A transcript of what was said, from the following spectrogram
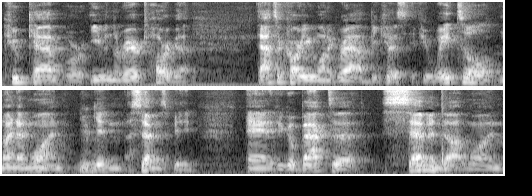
coupe cab or even the rare Targa, that's a car you want to grab because if you wait till 991, you're Mm-hmm. getting a 7 speed. And if you go back to 7.1,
